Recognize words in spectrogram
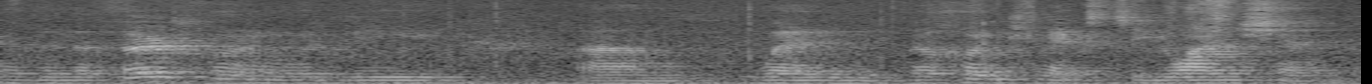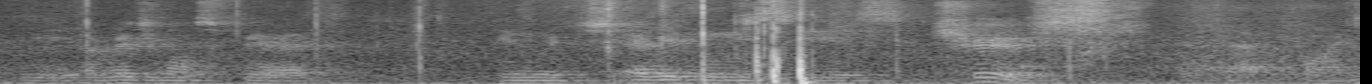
And then the third one would be um, when the hun connects to Yuan Shen, the original spirit, in which everything you see is true at that point.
